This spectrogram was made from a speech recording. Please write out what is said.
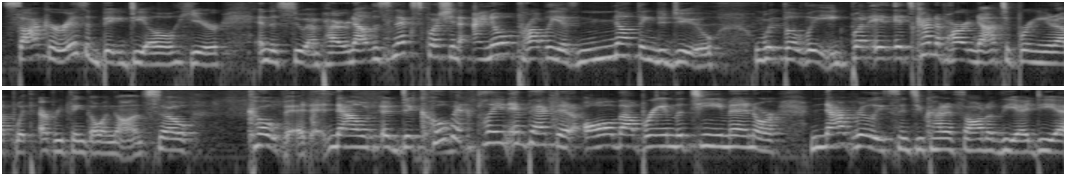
soccer is a big deal here in the Sioux Empire. Now, this next question, I know it probably has nothing to do with the league, but it, it's kind of hard not to bring it up with everything going on. So, COVID. Now, uh, did COVID play an impact at all about bringing the team in, or not really, since you kind of thought of the idea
